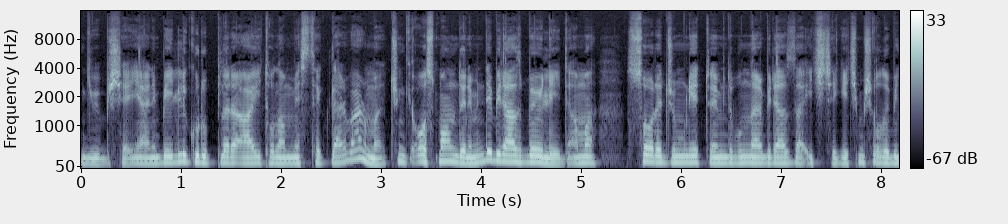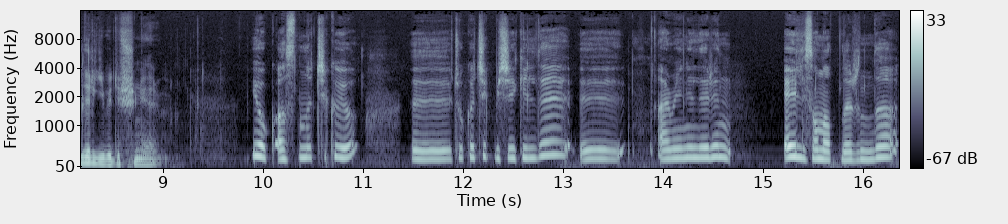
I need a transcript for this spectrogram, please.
gibi bir şey. Yani belli gruplara ait olan meslekler var mı? Çünkü Osmanlı döneminde biraz böyleydi ama sonra Cumhuriyet döneminde bunlar biraz daha iç içe geçmiş olabilir gibi düşünüyorum. Yok aslında çıkıyor. Ee, çok açık bir şekilde e, Ermenilerin el sanatlarında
